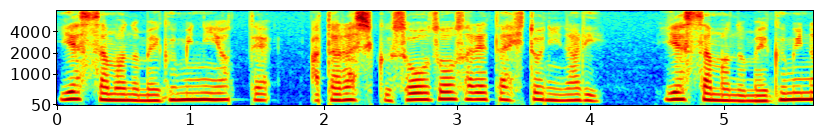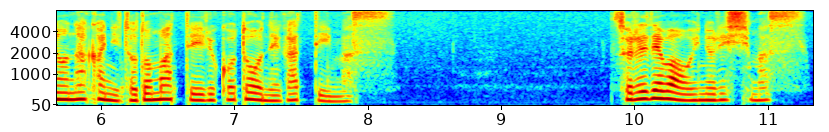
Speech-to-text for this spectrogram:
イエス様の恵みによって新しく創造された人になり、イエス様の恵みの中に留まっていることを願っています。それではお祈りします。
